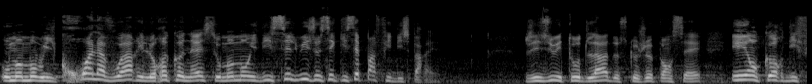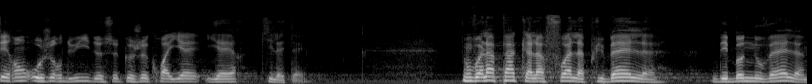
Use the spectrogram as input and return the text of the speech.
au moment où il croit l'avoir, il le reconnaissent, au moment où il dit c'est lui, je sais qui c'est, paf, il disparaît. Jésus est au-delà de ce que je pensais et encore différent aujourd'hui de ce que je croyais hier qu'il était. Donc voilà Pâques à la fois la plus belle des bonnes nouvelles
